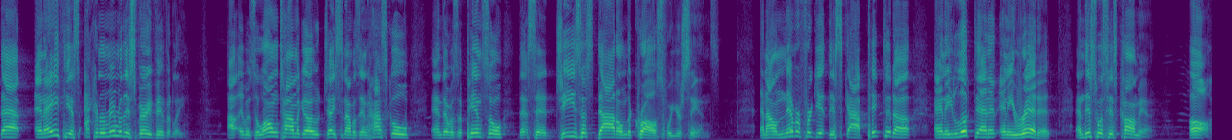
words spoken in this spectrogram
That an atheist, I can remember this very vividly. I, it was a long time ago. Jason, I was in high school and there was a pencil that said, Jesus died on the cross for your sins. And I'll never forget this guy picked it up and he looked at it and he read it. And this was his comment Oh,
